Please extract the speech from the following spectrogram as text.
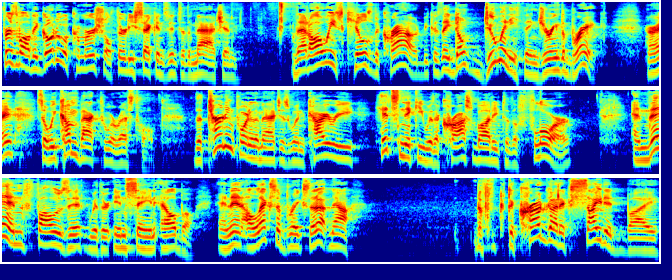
First of all, they go to a commercial 30 seconds into the match, and that always kills the crowd because they don't do anything during the break. All right? So we come back to a rest hold. The turning point of the match is when Kairi hits Nikki with a crossbody to the floor and then follows it with her insane elbow. And then Alexa breaks it up. Now, the, the crowd got excited by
